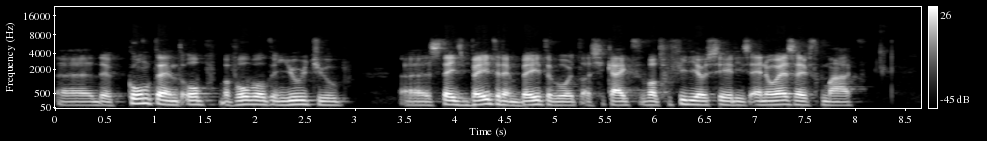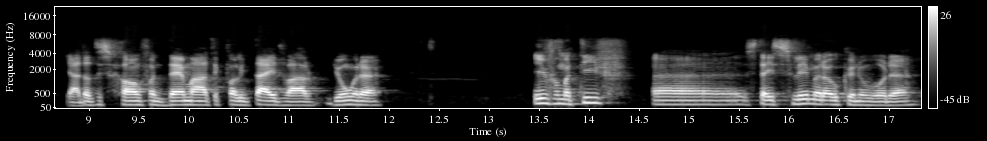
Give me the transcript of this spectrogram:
de content op bijvoorbeeld in YouTube uh, steeds beter en beter wordt. Als je kijkt wat voor videoseries NOS heeft gemaakt. Ja, dat is gewoon van dermate kwaliteit waar jongeren informatief uh, steeds slimmer ook kunnen worden.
